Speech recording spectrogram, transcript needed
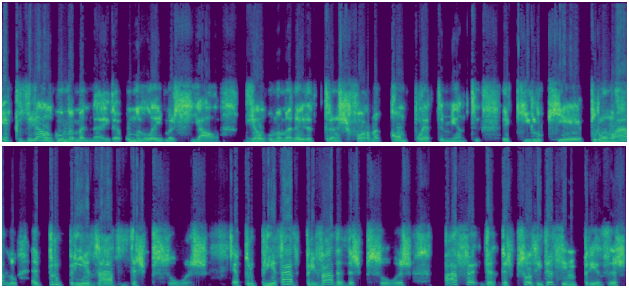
É que, de alguma maneira, uma lei marcial, de alguma maneira, transforma completamente aquilo que é, por um lado, a propriedade das pessoas. A propriedade privada das pessoas passa, das pessoas e das empresas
